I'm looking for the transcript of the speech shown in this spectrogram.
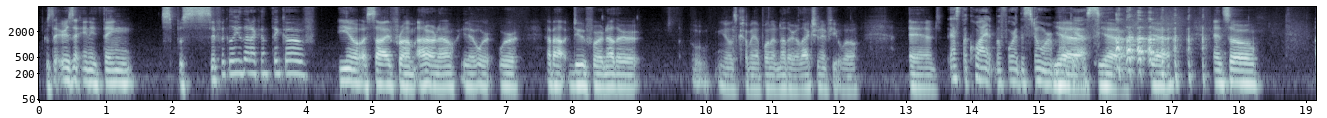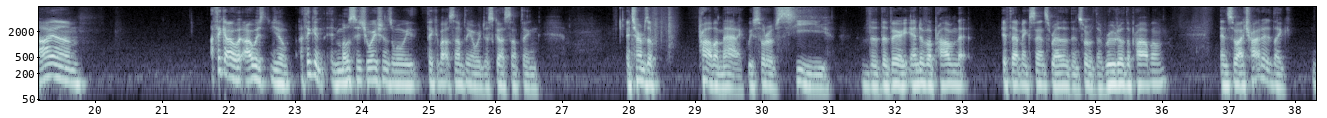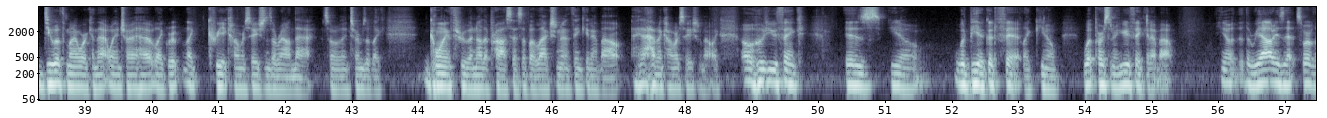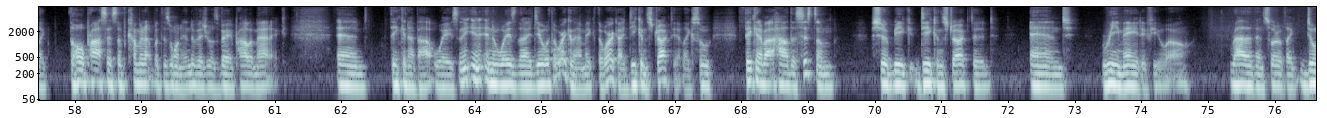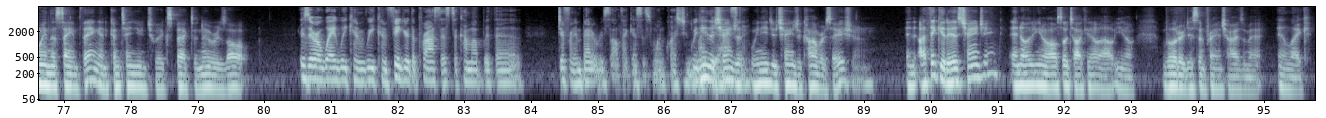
because there isn't anything specifically that I can think of, you know, aside from I don't know, you know, we're we're about due for another, you know, it's coming up on another election, if you will, and That's the quiet before the storm, yeah, I guess. yeah, yeah, and so I um. I think I, I was, you know, I think in, in most situations when we think about something or we discuss something, in terms of problematic, we sort of see the the very end of a problem that, if that makes sense, rather than sort of the root of the problem. And so I try to like deal with my work in that way and try to have like re- like create conversations around that. So in terms of like going through another process of election and thinking about having a conversation about like, oh, who do you think is you know would be a good fit? Like you know, what person are you thinking about? You know, the, the reality is that sort of like the whole process of coming up with this one individual is very problematic, and thinking about ways in, in the ways that I deal with the work and that I make the work, I deconstruct it. Like so, thinking about how the system should be deconstructed and remade, if you will, rather than sort of like doing the same thing and continuing to expect a new result. Is there a way we can reconfigure the process to come up with a different and better result? I guess is one question. We need to change it. We need to change the conversation, and I think it is changing. And uh, you know, also talking about you know voter disenfranchisement and like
